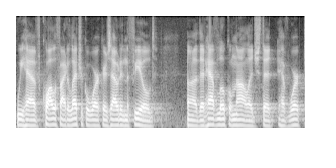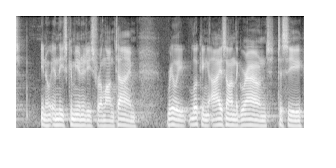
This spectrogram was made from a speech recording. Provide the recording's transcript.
we have qualified electrical workers out in the field uh, that have local knowledge, that have worked, you know, in these communities for a long time, really looking eyes on the ground to see,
